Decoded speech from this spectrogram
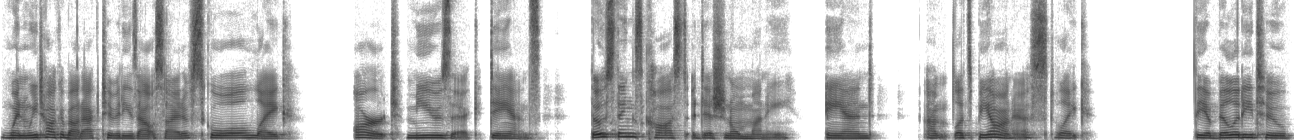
when we talk about activities outside of school, like art, music, dance, those things cost additional money. And um, let's be honest, like the ability to,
